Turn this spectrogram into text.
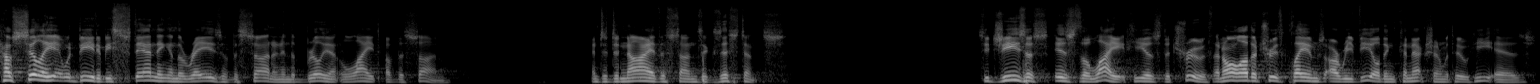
How silly it would be to be standing in the rays of the sun and in the brilliant light of the sun and to deny the sun's existence. See, Jesus is the light, He is the truth, and all other truth claims are revealed in connection with who He is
